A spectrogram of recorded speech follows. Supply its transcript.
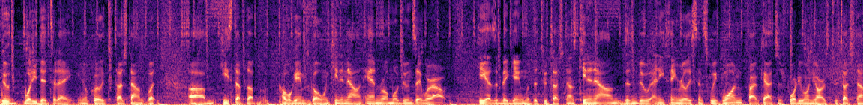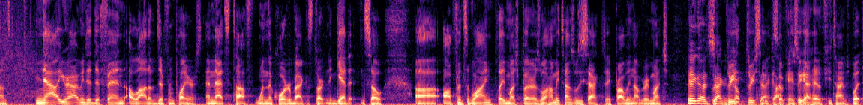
do what he did today, you know, clearly two touchdowns, but um, he stepped up a couple games ago when Keenan Allen and Rome Odunze were out. He has a big game with the two touchdowns. Keenan Allen didn't do anything really since week one, five catches, 41 yards, two touchdowns. Now you're having to defend a lot of different players, and that's tough when the quarterback is starting to get it. And so, uh, offensive line played much better as well. How many times was he sacked today? Probably not very much. He got sacked three, couple, three sacks. Okay, so he got hit a few times. But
